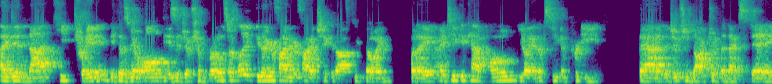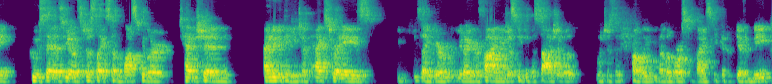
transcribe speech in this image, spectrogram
I did not keep training because you know all of these Egyptian bros are like, you know, you're fine, you're fine, shake it off, keep going. But I, I take a cab home. You know, I end up seeing a pretty bad Egyptian doctor the next day who says, you know, it's just like some muscular tension. I don't even think he took X-rays. He's like, you're, you know, you're fine. You just need to massage it, which is probably you know the worst advice he could have given me.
